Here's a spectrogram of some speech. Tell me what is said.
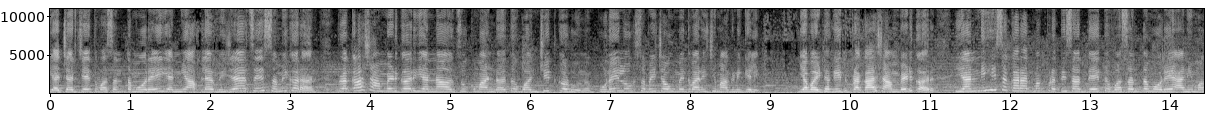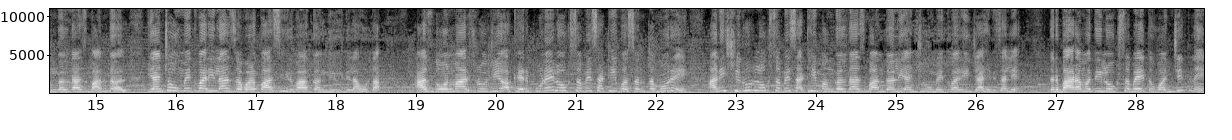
या चर्चेत वसंत मोरे यांनी आपल्या विजयाचे समीकरण प्रकाश आंबेडकर यांना अचूक मांडत वंचित कडून पुणे लोकसभेच्या उमेदवारीची मागणी केली. या बैठकीत प्रकाश आंबेडकर यांनीही सकारात्मक प्रतिसाद देत वसंत मोरे आणि मंगलदास बांदल यांच्या उमेदवारीला जवळपास हिरवा कंदील दिला होता. आज दोन मार्च रोजी अखेर पुणे लोकसभेसाठी वसंत मोरे आणि शिरूर लोकसभेसाठी मंगलदास बांदल यांची उमेदवारी जाहीर झाली आहे. तर बारामती लोकसभेत वंचितने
